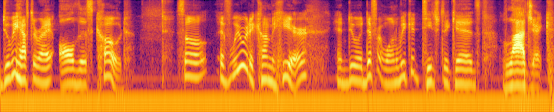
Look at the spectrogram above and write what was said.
do we have to write all this code? So if we were to come here and do a different one, we could teach the kids logic.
